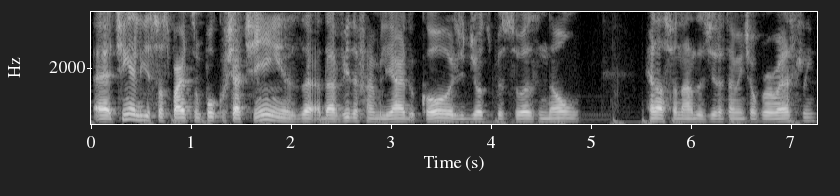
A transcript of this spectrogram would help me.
é, tinha ali suas partes um pouco chatinhas da, da, vida familiar do Cody, de outras pessoas não relacionadas diretamente ao pro wrestling.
